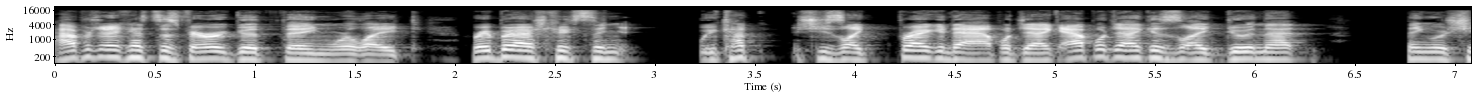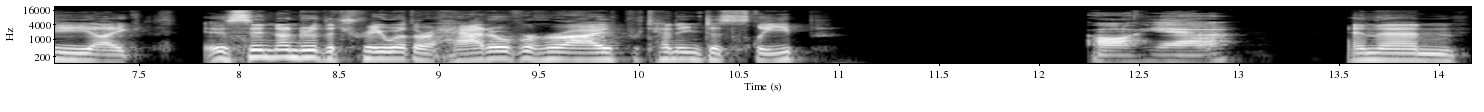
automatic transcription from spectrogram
Applejack has this very good thing where, like, Rainbow Dash kicks thing. We cut. She's like bragging to Applejack. Applejack is like doing that thing where she like is sitting under the tree with her hat over her eyes, pretending to sleep. Oh yeah. And then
